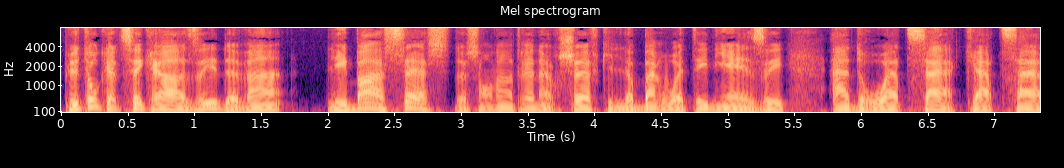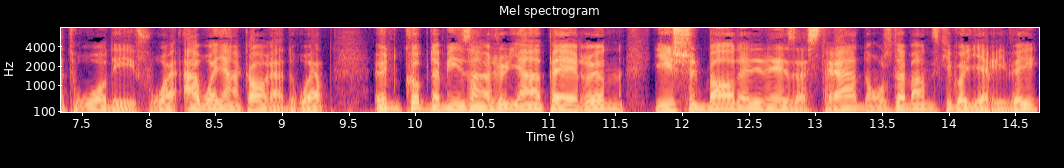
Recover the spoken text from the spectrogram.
plutôt que de s'écraser devant les bassesses de son entraîneur-chef qui l'a barouetté, niaisé, à droite, ça à quatre, ça à trois des fois, ah ouais, encore à droite, une coupe de mise en jeu, il en perd une, il est sur le bord d'aller dans les estrades, on se demande ce qui va y arriver.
